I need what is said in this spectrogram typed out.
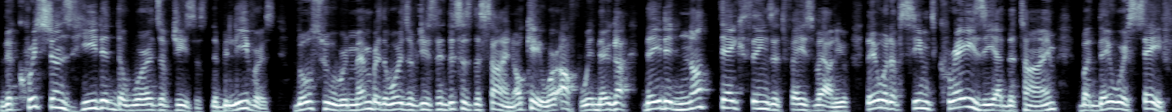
The Christians heeded the words of Jesus. The believers, those who remember the words of Jesus, this is the sign. Okay, we're off. We, they, did not take things at face value. They would have seemed crazy at the time, but they were safe.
